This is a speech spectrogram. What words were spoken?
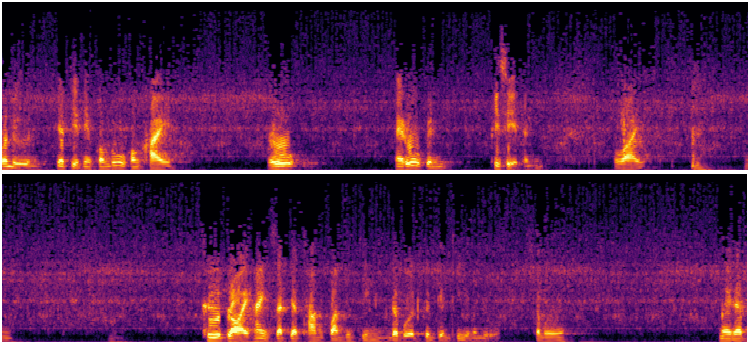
คนอื่น อย่าติดในความรู้ของใคร รู้ให้รู้เป็นพิเศษอันนี้ ไว้คือปล่อยให้สัจธรรมความจริงระเบิดขึ้นเต็มที่มันอยู่ เสมอ ไม่ได้ไป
